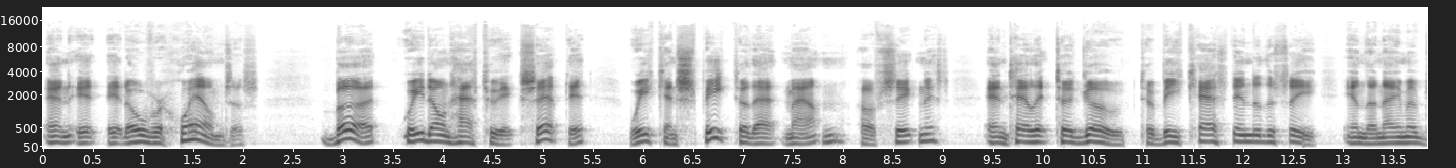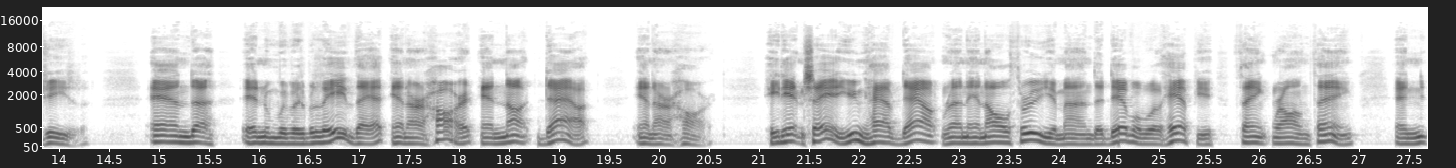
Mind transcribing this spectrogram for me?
and it, it overwhelms us. But we don't have to accept it. We can speak to that mountain of sickness and tell it to go, to be cast into the sea in the name of Jesus. And, uh, and we believe that in our heart and not doubt in our heart. He didn't say you can have doubt running all through your mind. The devil will help you think wrong things. And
